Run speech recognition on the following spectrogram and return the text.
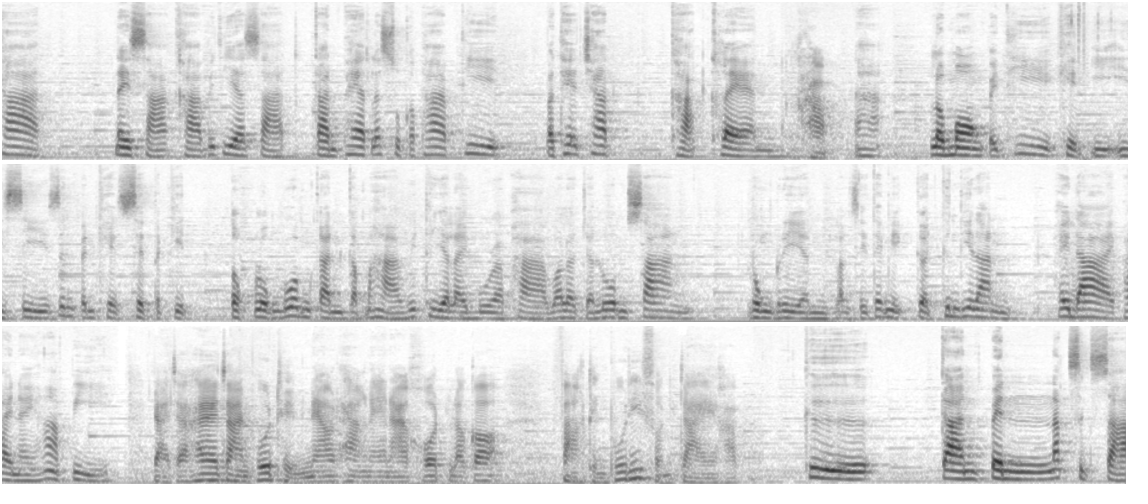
ชาติ ในสาขาวิทยาศาสตร์ การแพทย์และสุขภาพที่ประเทศชาติขาดแคลนครับ นะฮะ เรามองไปที่เขต EEC ซึ่งเป็นเขตเศรษฐกิจตกลงร่วมกันกับมหาวิทยาลัยบูรพาว่าเราจะร่วมสร้างโรงเรียนรังสีเทคนิคเกิดขึ้นที่นั่นให้ได้ภายใน 5 ปี อยากจะให้อาจารย์พูดถึงแนวทางในอนาคต แล้วก็ฝากถึงผู้ที่สนใจครับ คือการเป็นนักศึกษา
